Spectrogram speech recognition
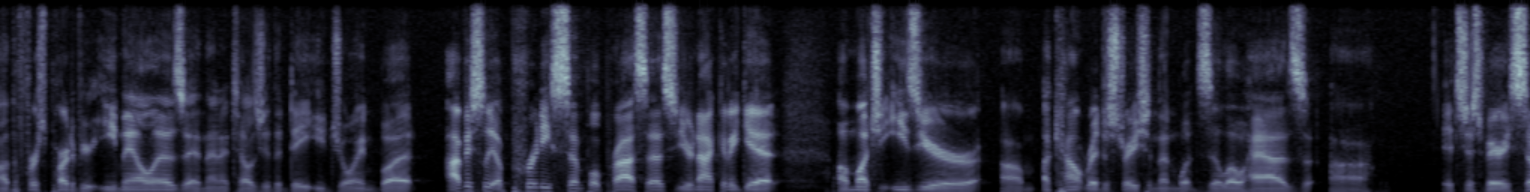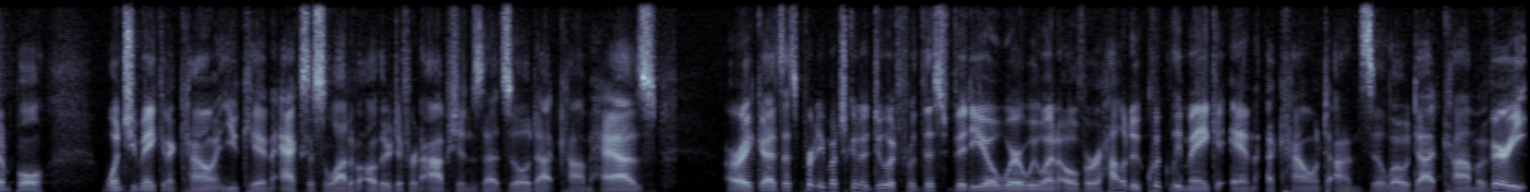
uh, the first part of your email is and then it tells you the date you joined. But obviously a pretty simple process. You're not going to get a much easier um, account registration than what Zillow has. Uh, it's just very simple. Once you make an account, you can access a lot of other different options that Zillow.com has. Alright guys, that's pretty much going to do it for this video where we went over how to quickly make an account on Zillow.com. A very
